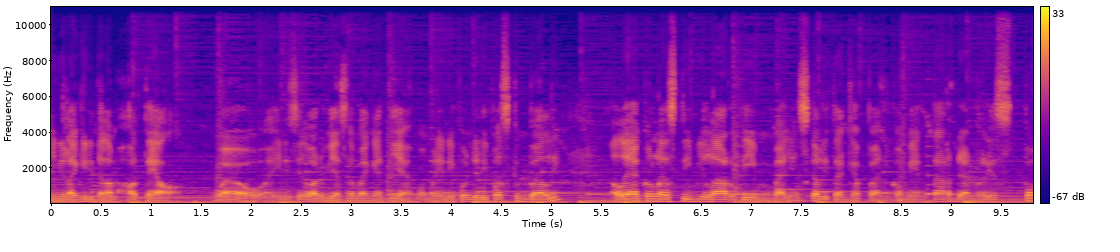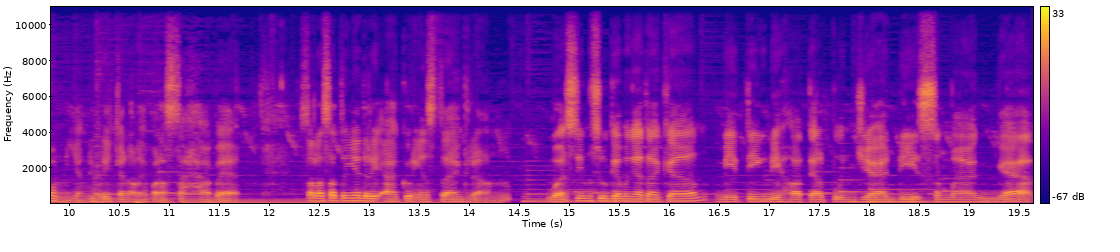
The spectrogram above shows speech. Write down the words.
ini lagi di dalam hotel. Wow, ini sih luar biasa banget ya. Momen ini pun direpost kembali oleh akun Lesti Bilar Tim. Banyak sekali tanggapan, komentar, dan respon yang diberikan oleh para sahabat. Salah satunya dari akun Instagram. Wasim Suga mengatakan Meeting di hotel pun jadi semangat.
